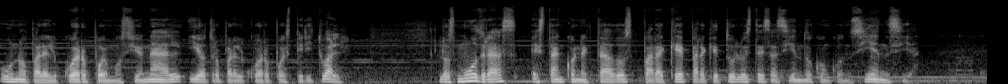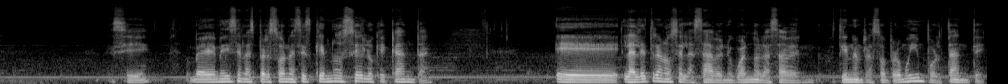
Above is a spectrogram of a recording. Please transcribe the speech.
uno para el cuerpo emocional y otro para el cuerpo espiritual. Los mudras están conectados para qué? Para que tú lo estés haciendo con conciencia. ¿Sí? Me dicen las personas, es que no sé lo que cantan. Eh, la letra no se la saben, igual no la saben, tienen razón, pero muy importante.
